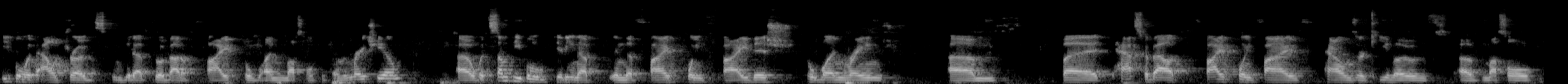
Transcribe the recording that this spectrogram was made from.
people without drugs can get up to about a five to one muscle to bone ratio uh, with some people getting up in the 5.5 ish to 1 range. Um, but past about 5.5 pounds or kilos of muscle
